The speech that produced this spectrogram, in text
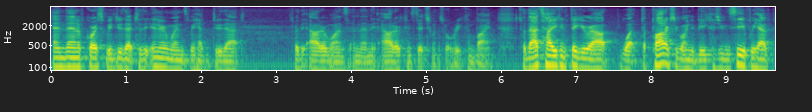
and then of course we do that to the inner ones. We have to do that for the outer ones, and then the outer constituents will recombine. So that's how you can figure out what the products are going to be, because you can see if we have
